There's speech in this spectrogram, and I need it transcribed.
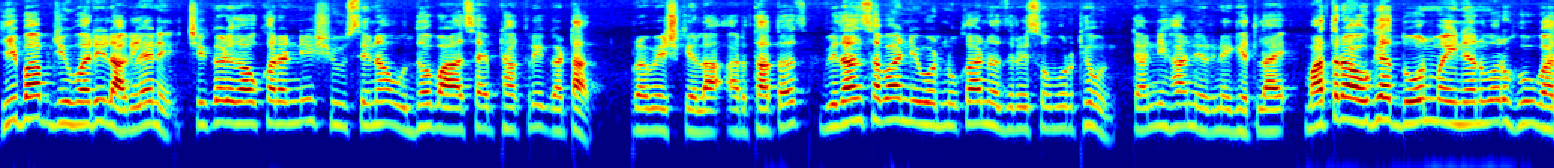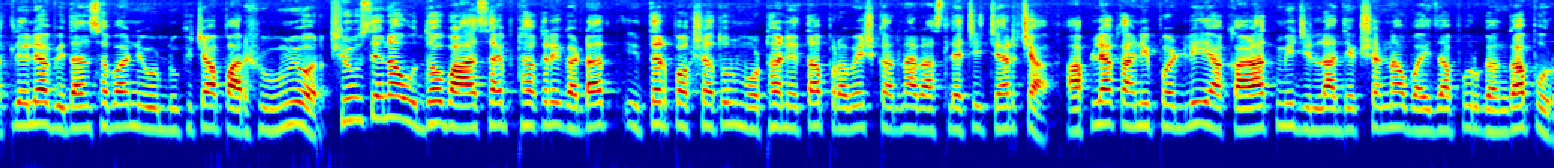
ही बाब जिव्हारी लागल्याने चिकटगावकरांनी शिवसेना उद्धव बाळासाहेब ठाकरे गटात प्रवेश केला. अर्थातच विधानसभा निवडणुका नजरेसमोर ठेवून त्यांनी हा निर्णय घेतलाय. मात्र अवघ्या दोन महिन्यांवर होऊ घातलेल्या विधानसभा निवडणुकीच्या पार्श्वभूमीवर शिवसेना उद्धव बाळासाहेब ठाकरे गटात इतर पक्षातून मोठा नेता प्रवेश करणार असल्याची चर्चा आपल्या कानी पडली. या काळात मी जिल्हाध्यक्षांना वैजापूर गंगापूर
